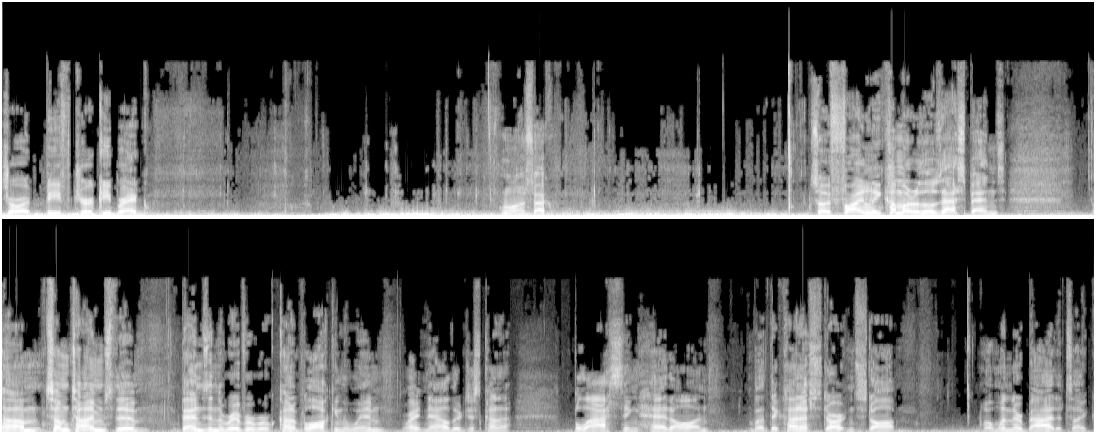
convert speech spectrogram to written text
short beef jerky break. Hold on a sec. So I finally come out of those S bends. Um, sometimes the bends in the river were kind of blocking the wind. Right now they're just kind of blasting head on, but they kind of start and stop. But when they're bad, it's like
